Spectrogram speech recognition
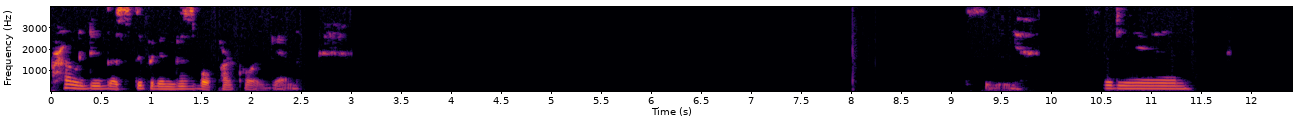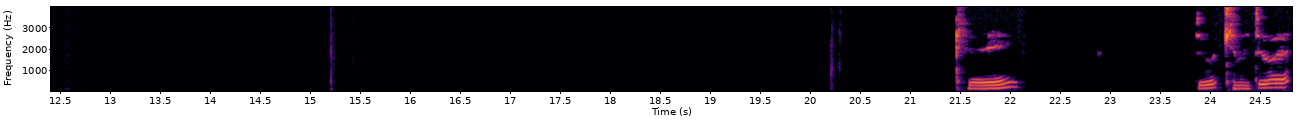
probably do the stupid invisible parkour again. Let's see. Obsidian. Okay. Do it, can I do it?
